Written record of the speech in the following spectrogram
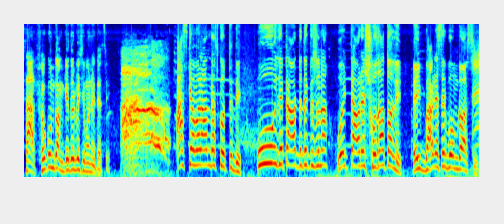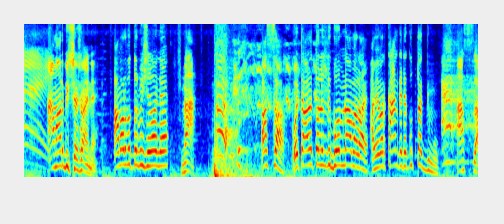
স্যার শকুন কম গেদর বেশি মনে হইতেছে। আজকে আমার আন্দাজ করতে দে। ওই যে টাওয়ারটা দেখতেছো না ওই টাওয়ারের সোজা তলে এই ভাইরাসের বোমটা আছে। আমার বিশ্বাস হয় না। আমার উপর তোর বিশ্বাস হয় না? না। আচ্ছা ওই টাওয়ারের তলে যদি বোম না বাড়ায় আমি এবার কান কেটে কুত্তাক দিমু। আচ্ছা।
